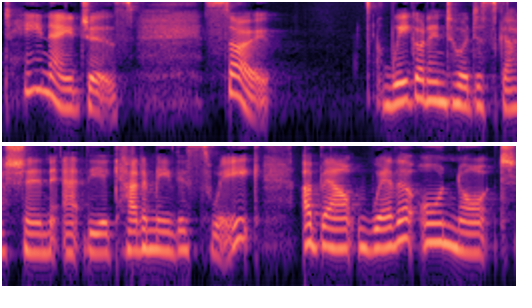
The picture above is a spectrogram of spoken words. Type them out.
teenagers. So we got into a discussion at the academy this week about whether or not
